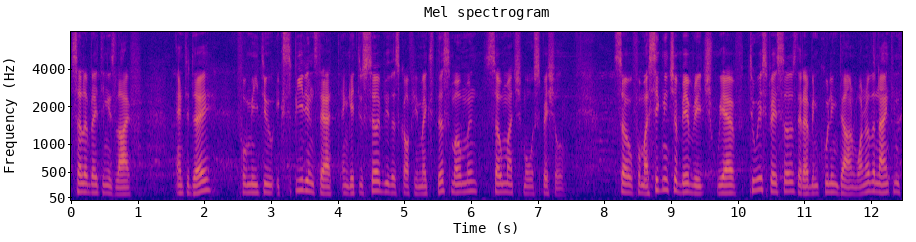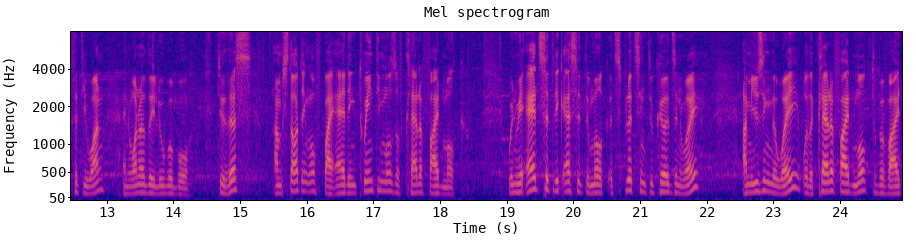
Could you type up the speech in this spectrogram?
celebrating his life. And today, for me to experience that and get to serve you this coffee makes this moment so much more special. So, for my signature beverage, we have two espressos that have been cooling down one of the 1931 and one of the Illubabor. To this, I'm starting off by adding 20 mils of clarified milk. When we add citric acid to milk, it splits into curds and whey. I'm using the whey or the clarified milk to provide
